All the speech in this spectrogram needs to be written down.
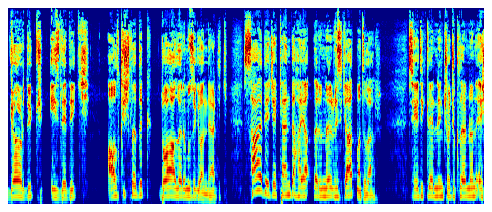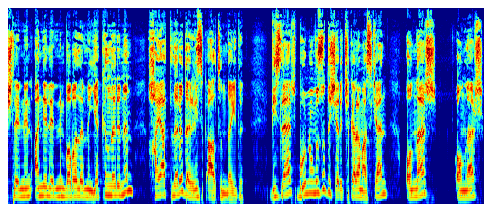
gördük, izledik, alkışladık, dualarımızı gönderdik. Sadece kendi hayatlarını riske atmadılar. Sevdiklerinin, çocuklarının, eşlerinin, annelerinin, babalarının, yakınlarının hayatları da risk altındaydı. Bizler burnumuzu dışarı çıkaramazken onlar onlar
